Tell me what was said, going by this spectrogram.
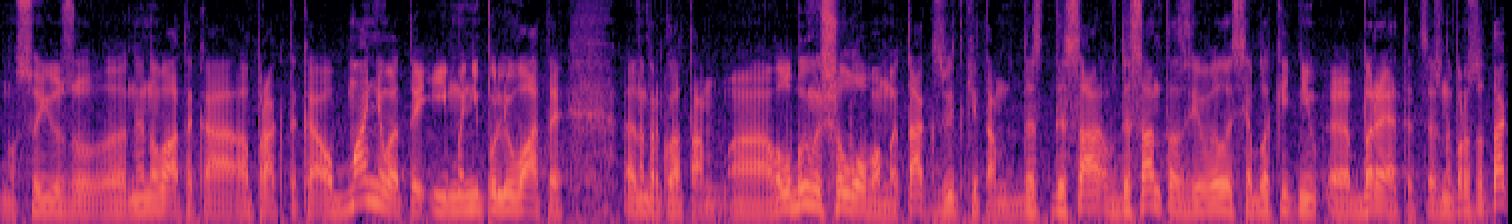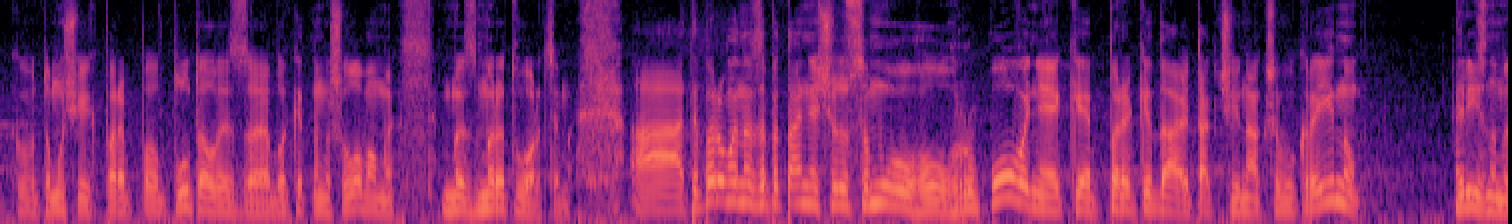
Ну, Союзу е, не нова така практика обманювати і маніпулювати, е, наприклад, там е, голубими шоломами, так звідки там в десанта з'явилися блакитні е, берети. Це ж не просто так, тому що їх переплутали з блакитними шоломами з миротворцями. А тепер у мене запитання щодо самого груповання, яке перекидають так чи інакше в Україну. Різними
